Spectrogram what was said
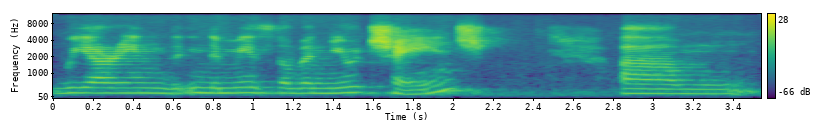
we are in, in the midst of a new change. Um,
